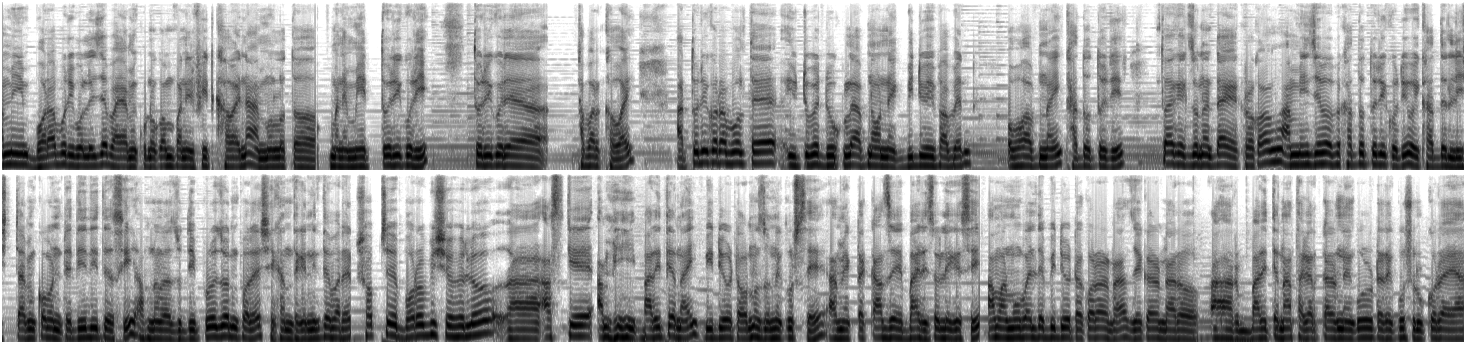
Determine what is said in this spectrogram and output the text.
আমি বরাবরই বলি যে, ভাই, আমি কোনো কোম্পানির ফিড খাওয়াই না, আমি মূলত মানে মেড তৈরি করি, তৈরি করে, খাবার খাওয়াই। আর তৈরি করা বলতে ইউটিউবে ঢুকলে আপনি অনেক ভিডিওই পাবেন, অভাব নাই, খাদ্য তৈরির। তো এক একজনের এক এক রকম। আমি যেভাবে খাদ্য তৈরি করি, ওই খাদ্যের লিস্টটা আমি কমেন্টে দিয়ে দিতেছি। আপনারা যদি প্রয়োজন পড়ে সেখান থেকে নিতে পারেন। সবচেয়ে বড় বিষয় হলো আজকে আমি বাড়িতে নাই, ভিডিওটা অন্যজনে করছে। আমি একটা কাজে বাইরে চলে গেছি। আমার মোবাইল দিয়ে ভিডিওটা করার না, যে কারণে আরও আর বাড়িতে না থাকার কারণে গরুটারে গোসল করাইয়া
